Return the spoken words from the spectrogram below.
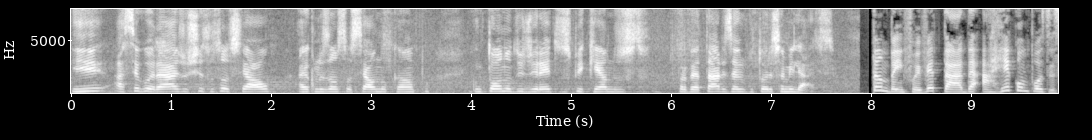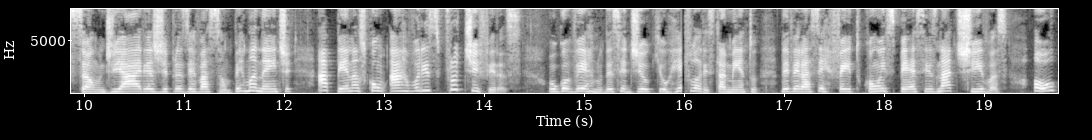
e assegurar a justiça social, a inclusão social no campo, em torno dos direitos dos pequenos proprietários e agricultores familiares. Também foi vetada a recomposição de áreas de preservação permanente apenas com árvores frutíferas. O governo decidiu que o reflorestamento deverá ser feito com espécies nativas ou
